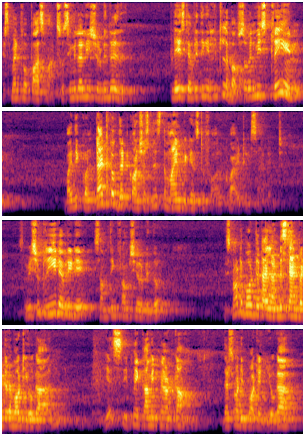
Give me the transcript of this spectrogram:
it's meant for pass marks. So similarly, Aurobindo placed everything a little above. So when we strain, by the contact of that consciousness, the mind begins to fall quiet and silent. So we should read every day something from Sri Aurobindo. It's not about that I'll understand better about yoga. Yes, it may come, it may not come. That's not important. Yoga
